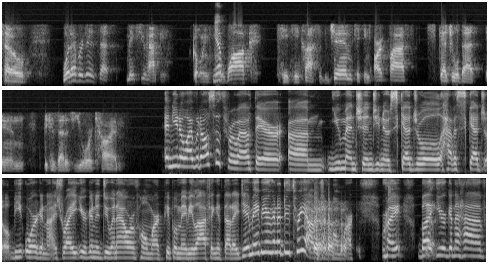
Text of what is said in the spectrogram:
So, whatever it is that makes you happy, going for yep. a walk, taking a class at the gym, taking art class, schedule that in because that is your time. And you know, I would also throw out there. Um, you mentioned, you know, schedule, have a schedule, be organized, right? You're going to do an hour of homework. People may be laughing at that idea. Maybe you're going to do three hours of homework, right? But yeah. you're going to have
